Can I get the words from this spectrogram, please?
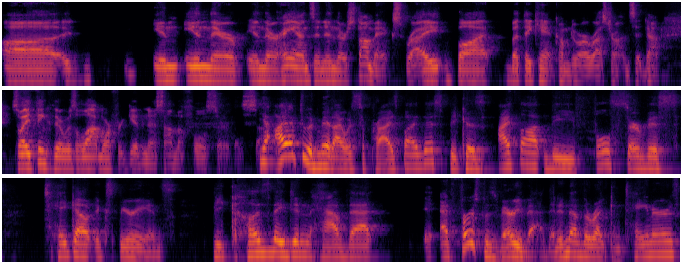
uh, in in their in their hands and in their stomachs, right? But but they can't come to our restaurant and sit down. So I think there was a lot more forgiveness on the full service. Side. Yeah, I have to admit I was surprised by this because I thought the full service takeout experience because they didn't have that at first was very bad. They didn't have the right containers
